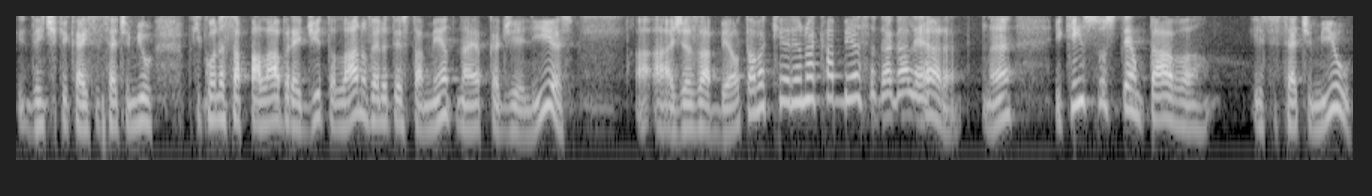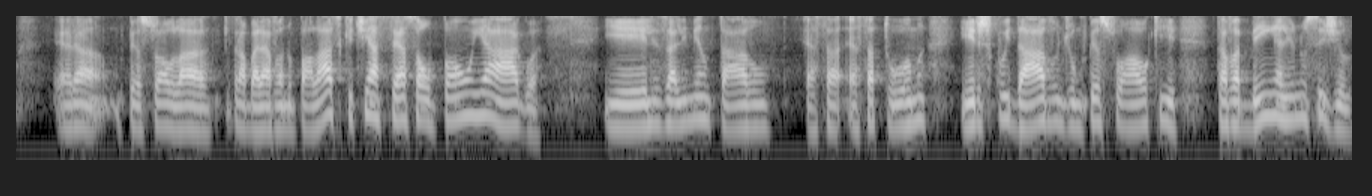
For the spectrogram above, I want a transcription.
identificar esses sete mil, porque quando essa palavra é dita lá no Velho Testamento, na época de Elias, a, a Jezabel estava querendo a cabeça da galera. Né? E quem sustentava esses sete mil era um pessoal lá que trabalhava no palácio, que tinha acesso ao pão e à água. E eles alimentavam essa, essa turma, e eles cuidavam de um pessoal que estava bem ali no sigilo.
